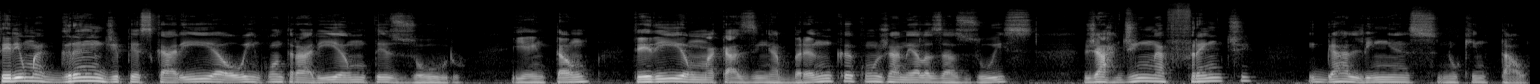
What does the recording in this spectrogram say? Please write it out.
teria uma grande pescaria ou encontraria um tesouro, e então teria uma casinha branca com janelas azuis, jardim na frente e galinhas no quintal.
